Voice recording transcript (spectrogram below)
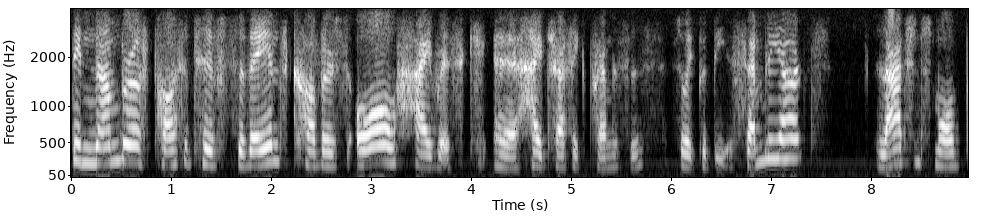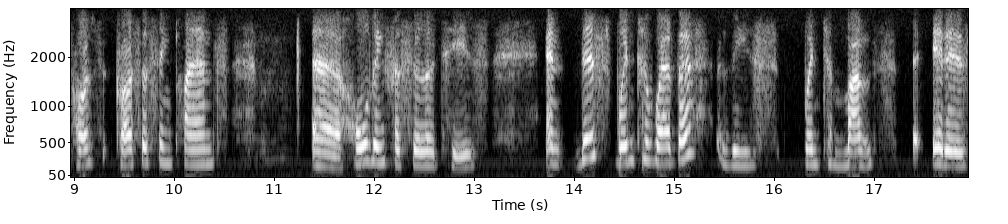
the number of positive surveillance covers all high risk, uh, high traffic premises. So it could be assembly yards, large and small proce- processing plants, uh, holding facilities. And this winter weather, these winter months, it is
